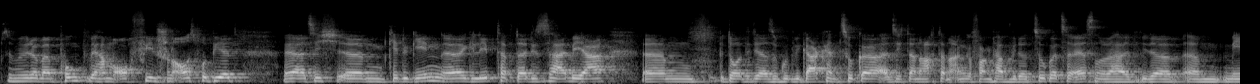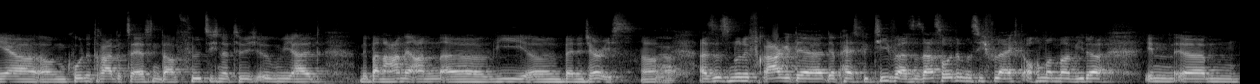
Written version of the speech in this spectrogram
sind wir wieder beim Punkt, wir haben auch viel schon ausprobiert als ich ähm, ketogen äh, gelebt habe, da dieses halbe Jahr, ähm, bedeutet ja so gut wie gar kein Zucker. Als ich danach dann angefangen habe, wieder Zucker zu essen oder halt wieder ähm, mehr ähm, Kohlenhydrate zu essen, da fühlt sich natürlich irgendwie halt eine Banane an äh, wie äh, Ben Jerry's. Ja. Ja. Also es ist nur eine Frage der, der Perspektive. Also da sollte man sich vielleicht auch immer mal wieder in ähm,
